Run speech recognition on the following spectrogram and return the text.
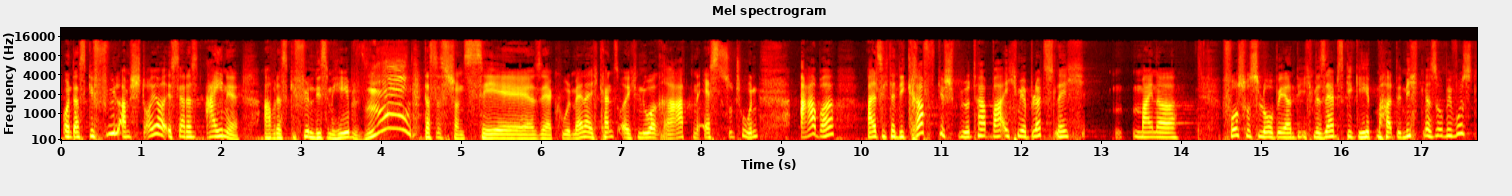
und das Gefühl am Steuer ist ja das eine, aber das Gefühl in diesem Hebel, das ist schon sehr, sehr cool. Männer, ich kann es euch nur raten, es zu tun. Aber als ich dann die Kraft gespürt habe, war ich mir plötzlich meiner Vorschusslorbeeren, die ich mir selbst gegeben hatte, nicht mehr so bewusst.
